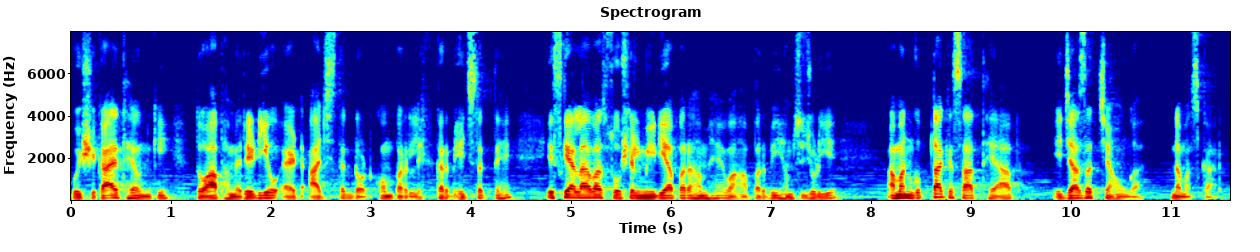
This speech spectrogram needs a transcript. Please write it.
कोई शिकायत है उनकी तो आप हमें रेडियो एट आज तक डॉट कॉम पर लिख कर भेज सकते हैं। इसके अलावा सोशल मीडिया पर हम हैं, वहाँ पर भी हमसे जुड़िए। अमन गुप्ता के साथ थे आप। इजाज़त चाहूँगा। नमस्कार।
